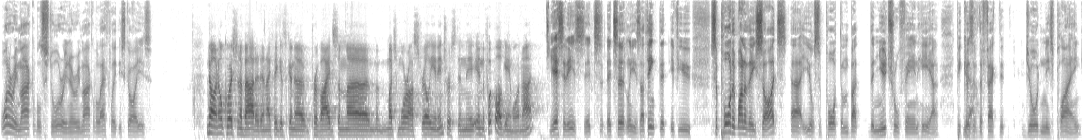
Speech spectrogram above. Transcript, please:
what a remarkable story and a remarkable athlete this guy is. No, no question about it, and I think it's going to provide some uh, much more Australian interest in the in the football game, will it not? Yes, it is. It's it certainly is. I think that if you supported one of these sides, uh, you'll support them. But the neutral fan here, because yeah. of the fact that Jordan is playing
